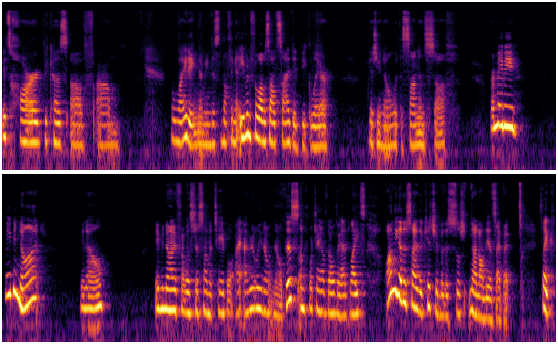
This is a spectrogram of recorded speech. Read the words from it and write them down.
it's hard because of um, the lighting. I mean, there's nothing, even if I was outside, there'd be glare. Because, you know, with the sun and stuff. Or maybe, Maybe not, you know. Maybe not if I was just on a table. I, I really don't know. This, unfortunately, I have the overhead lights on the other side of the kitchen, but it's still not on the inside, but it's like,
